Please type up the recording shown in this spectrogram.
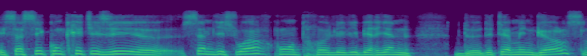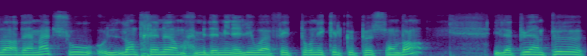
Et ça s'est concrétisé euh, samedi soir contre les Libériennes de Determined Girls lors d'un match où l'entraîneur Mohamed Amin Aliwa a fait tourner quelque peu son banc. Il a pu un peu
